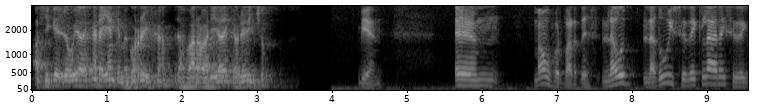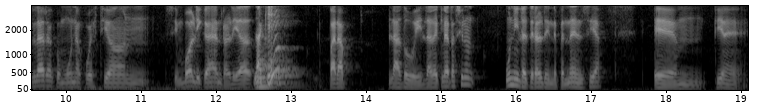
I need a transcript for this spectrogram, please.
así que lo voy a dejar a Ian que me corrija las barbaridades que habré dicho. Bien. Em, vamos por partes. La, la DUI se declara y se declara como una cuestión simbólica, en realidad. ¿La qué? Para la DUI, la Declaración Unilateral de Independencia, em, tiene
